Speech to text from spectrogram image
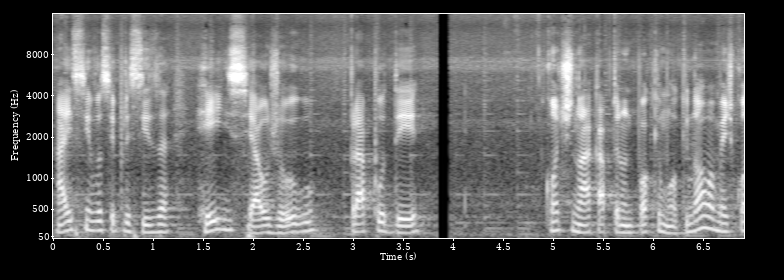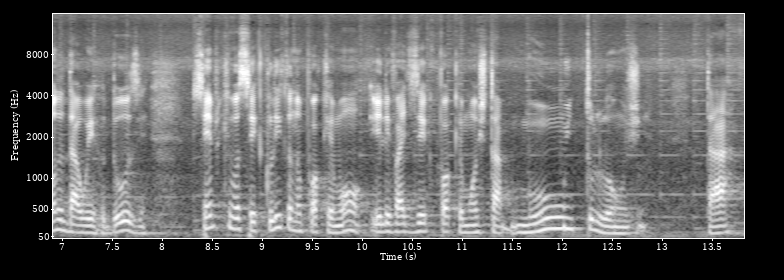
Aí sim você precisa reiniciar o jogo para poder continuar capturando Pokémon. Que normalmente quando dá o erro 12, sempre que você clica no Pokémon, ele vai dizer que o Pokémon está muito longe, tá?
